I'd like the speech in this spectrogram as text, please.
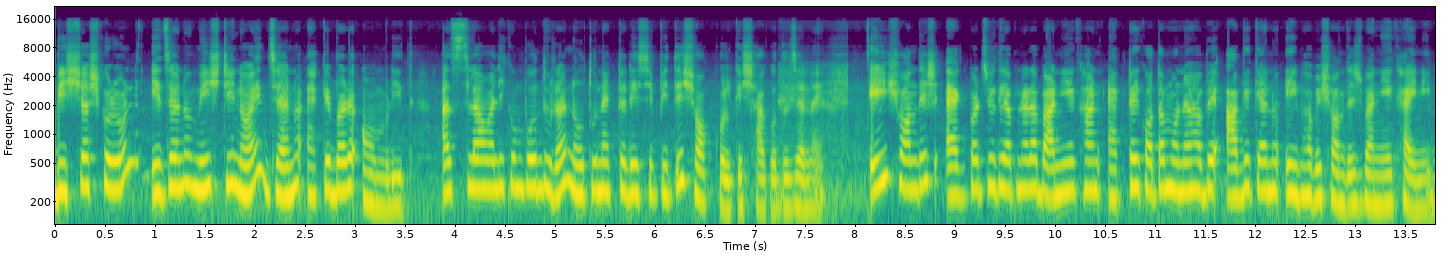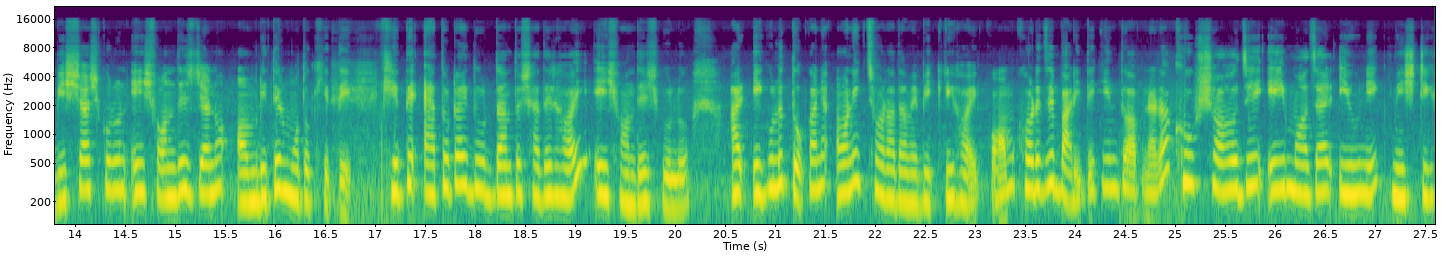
বিশ্বাস করুন, এ যেন মিষ্টি নয়, যেন একেবারে অমৃত। আসসালামু আলাইকুম বন্ধুরা, নতুন একটা রেসিপিতে সকলকে স্বাগত জানাই। এই সন্দেশ একবার যদি আপনারা বানিয়ে খান, একটাই কথা মনে হবে, আগে কেন এইভাবে সন্দেশ বানিয়ে খাইনি? বিশ্বাস করুন, এই সন্দেশ যেন অমৃতের মতো খেতে। খেতে এতটাই দুর্দান্ত স্বাদের হয় এই সন্দেশগুলো। আর এগুলো দোকানে অনেক চড়া দামে বিক্রি হয়। কম খরচে বাড়িতে কিন্তু আপনারা খুব সহজেই এই মজার, ইউনিক, মিষ্টি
